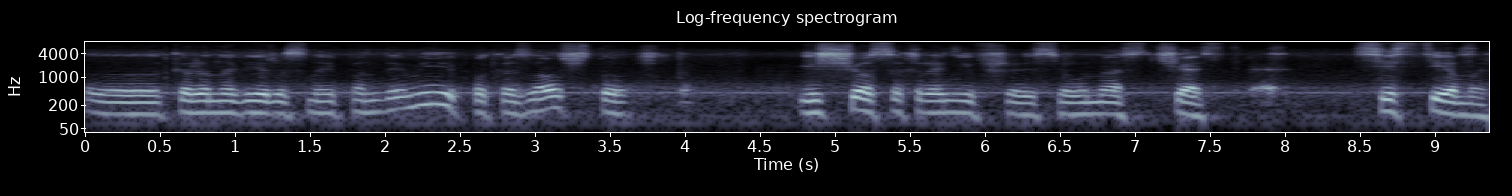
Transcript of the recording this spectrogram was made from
э, коронавирусной пандемии показал, что еще сохранившаяся у нас часть системы,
